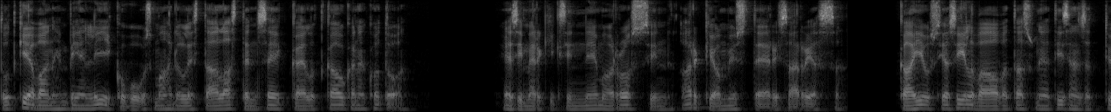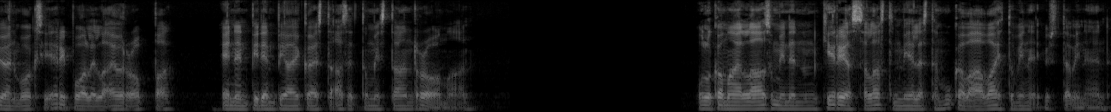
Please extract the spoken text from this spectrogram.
Tutkijavanhempien liikkuvuus mahdollistaa lasten seikkailut kaukana kotoa. Esimerkiksi Nemo Rossin Arkeomysteerisarjassa Kaius ja Silva ovat asuneet isänsä työn vuoksi eri puolilla Eurooppaa ennen pidempiaikaista asettumistaan Roomaan. Ulkomailla asuminen on kirjassa lasten mielestä mukavaa vaihtuvine ystävineen.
